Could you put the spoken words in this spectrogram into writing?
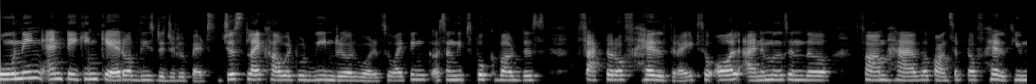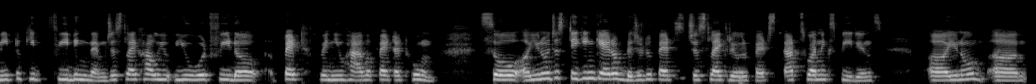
owning and taking care of these digital pets just like how it would be in real world. So i think uh, sandeep spoke about this factor of health right? So all animals in the farm have a concept of health. You need to keep feeding them just like how you, you would feed a pet when you have a pet at home. So uh, you know just taking care of digital pets just like real pets that's one experience. Uh, you know um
